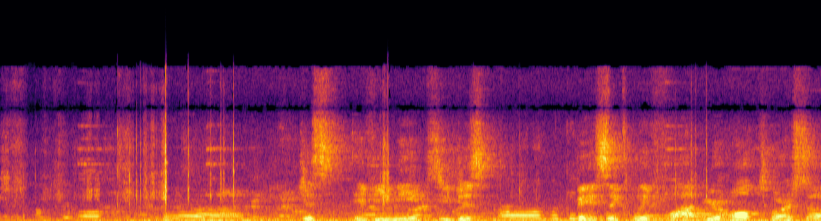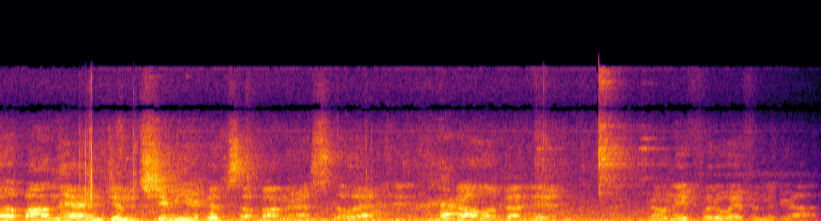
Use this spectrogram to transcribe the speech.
five. Good job, babe. Just if you need to, just basically flop your whole torso up on there and then shimmy your hips up on the rest of the way. All up under it. You're only a foot away from the drop.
